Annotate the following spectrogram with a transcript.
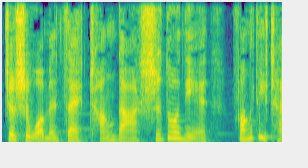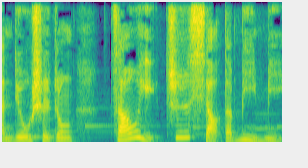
这是我们在长达十多年房地产牛市中早已知晓的秘密。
